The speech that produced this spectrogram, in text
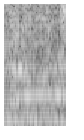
Oh.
